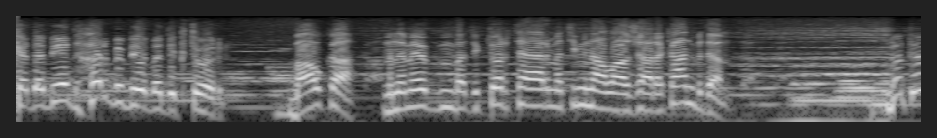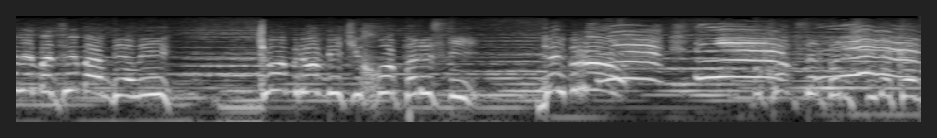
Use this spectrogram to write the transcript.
کە دەبێت هەر ببێ بە دکتۆر. باوکە. من ئەمەوێ بم بە دکتۆر تا یارمەتی مناڵە هەژارەکان بدەم. دەتەوێ بەجێمان بێڵی تۆ مرۆڤێکی خۆپەرستی دەی بڕۆ بخۆم سەرپەرشتی دەکەم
